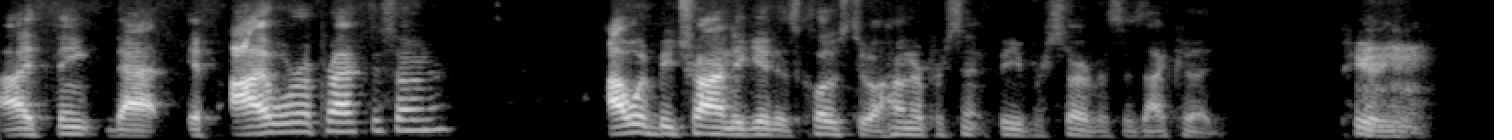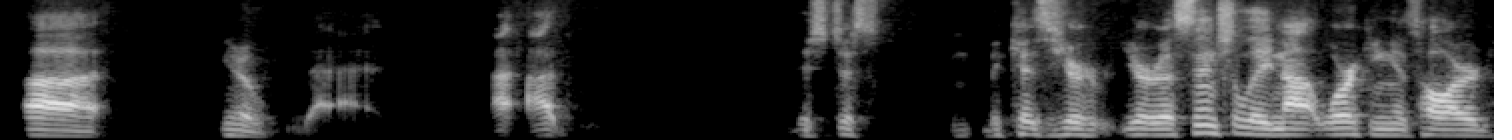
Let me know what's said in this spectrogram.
I think that if I were a practice owner, I would be trying to get as close to hundred percent fee for service as I could. Period. Uh, you know, I, I it's just because you're you're essentially not working as hard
